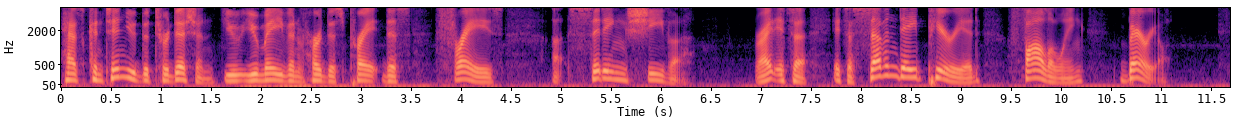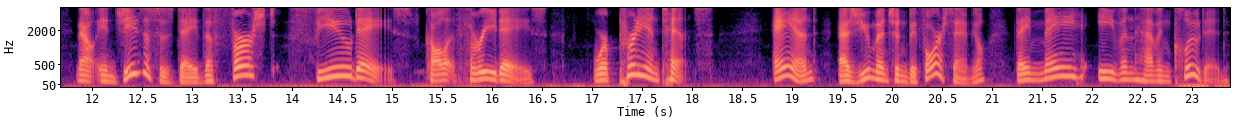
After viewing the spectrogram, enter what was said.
has continued the tradition. You you may even have heard this pra- this phrase, uh, sitting Shiva, right? It's a it's a seven day period following burial. Now, in Jesus' day, the first few days, call it three days, were pretty intense. And, as you mentioned before, Samuel, they may even have included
